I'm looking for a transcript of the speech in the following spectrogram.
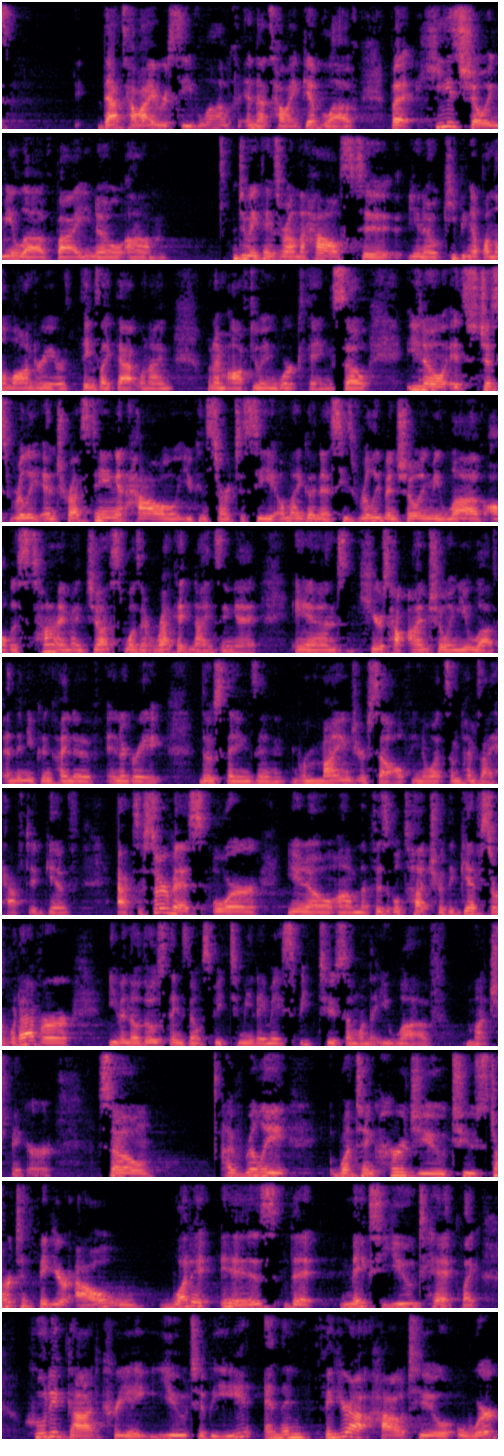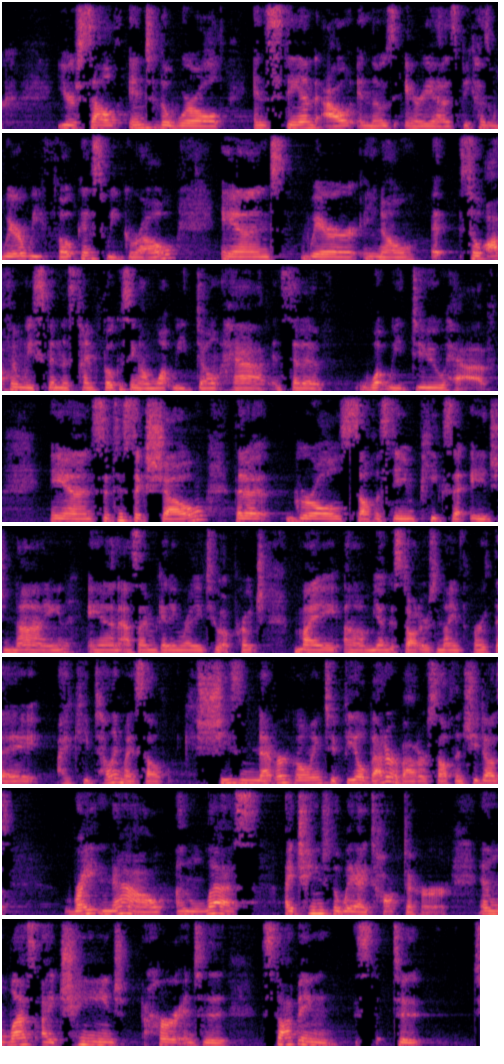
that's how I receive love and that's how I give love. But he's showing me love by, you know, um, doing things around the house to you know keeping up on the laundry or things like that when i'm when i'm off doing work things. So you know it's just really interesting how you can start to see oh my goodness he's really been showing me love all this time. I just wasn't recognizing it. And here's how i'm showing you love. And then you can kind of integrate those things and remind yourself you know what sometimes i have to give acts of service or you know um, the physical touch or the gifts or whatever even though those things don't speak to me, they may speak to someone that you love much bigger. So I really want to encourage you to start to figure out what it is that makes you tick. Like, who did God create you to be? And then figure out how to work yourself into the world and stand out in those areas because where we focus, we grow. And where, you know, so often we spend this time focusing on what we don't have instead of what we do have. And statistics show that a girl's self esteem peaks at age nine. And as I'm getting ready to approach my um, youngest daughter's ninth birthday, I keep telling myself she's never going to feel better about herself than she does right now unless I change the way I talk to her, unless I change her into stopping to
